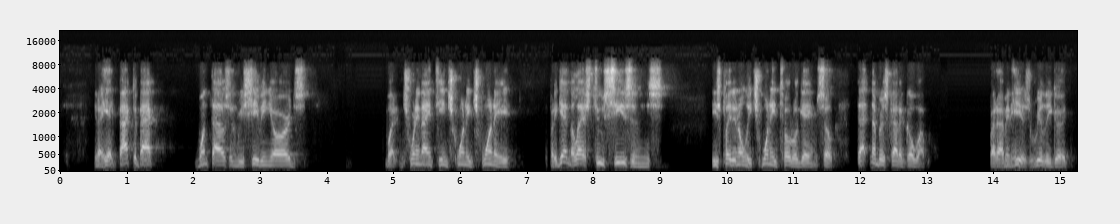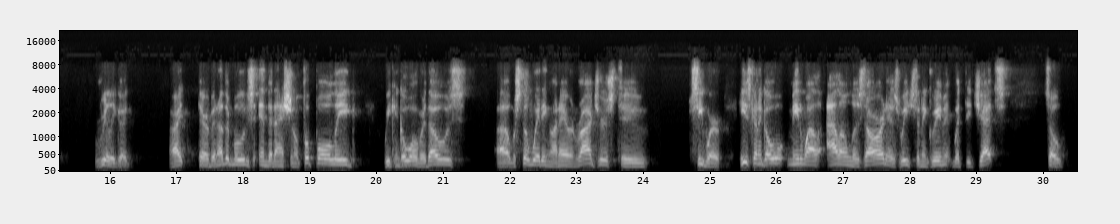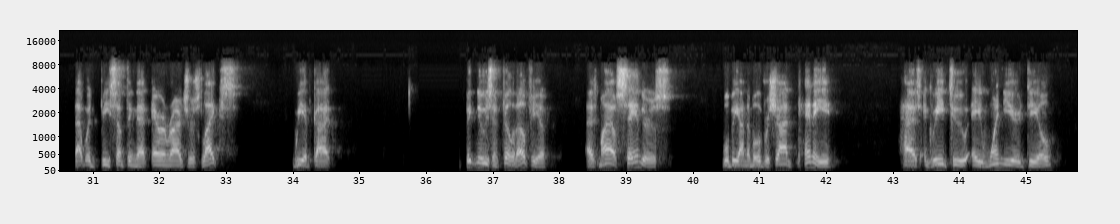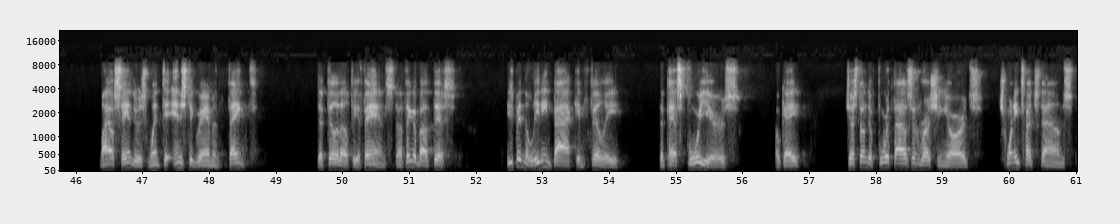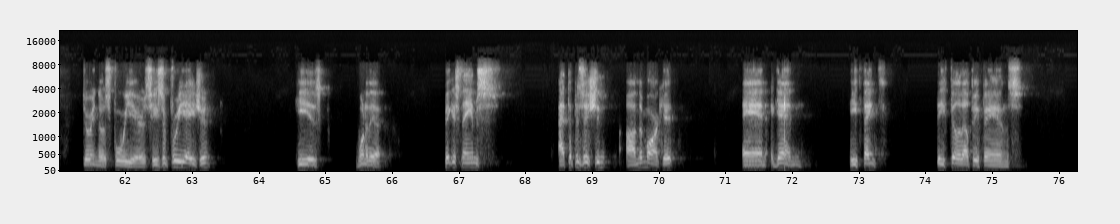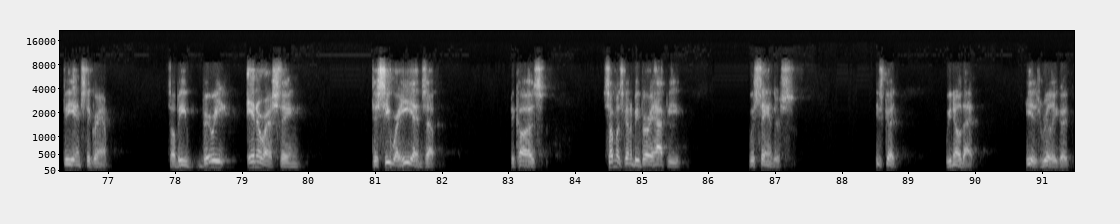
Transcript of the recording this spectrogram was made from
you know, he had back to back 1,000 receiving yards, what, in 2019, 2020. But again, the last two seasons, he's played in only 20 total games. So that number's got to go up. But I mean, he is really good, really good. All right. There have been other moves in the National Football League. We can go over those. Uh, we're still waiting on Aaron Rodgers to see where he's going to go. Meanwhile, Allen Lazard has reached an agreement with the Jets. So that would be something that Aaron Rodgers likes. We have got big news in Philadelphia as Miles Sanders will be on the move. Rashaad Penny has agreed to a one year deal. Miles Sanders went to Instagram and thanked the Philadelphia fans. Now, think about this he's been the leading back in Philly the past four years, okay? Just under 4,000 rushing yards, 20 touchdowns during those four years. He's a free agent. He is one of the biggest names at the position on the market. And again, he thanked the Philadelphia fans via Instagram. So it'll be very interesting to see where he ends up because someone's going to be very happy with Sanders. He's good. We know that. He is really good.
